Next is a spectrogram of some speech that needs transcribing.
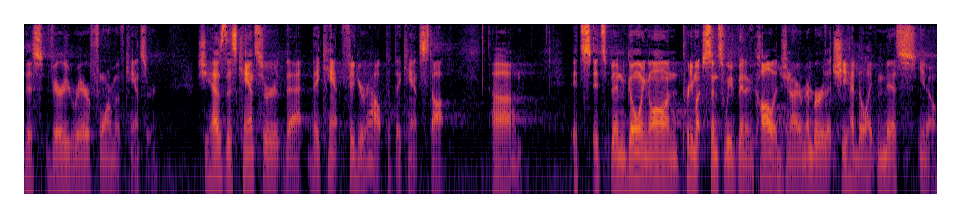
this very rare form of cancer. She has this cancer that they can't figure out, that they can't stop. Um, it's, it's been going on pretty much since we've been in college. And I remember that she had to like miss, you know,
